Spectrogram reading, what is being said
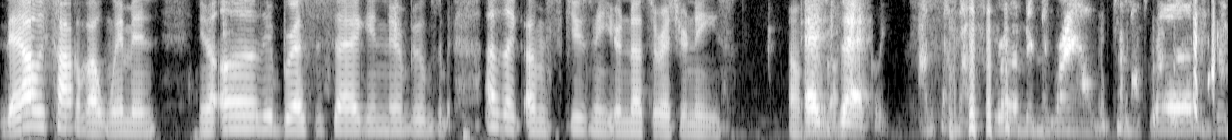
they always talk about women, you know, oh, their breasts are sagging, their boobs. Are... I was like, um, excuse me, your nuts are at your knees. I so. Exactly. I'm talking about scrubbing the ground. I'm talking about scrub the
